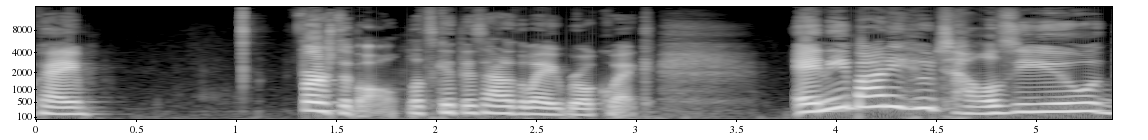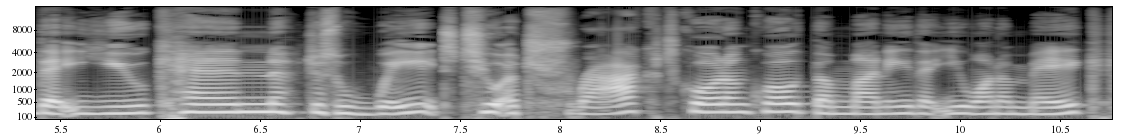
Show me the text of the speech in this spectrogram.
Okay. First of all, let's get this out of the way real quick anybody who tells you that you can just wait to attract quote unquote the money that you want to make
